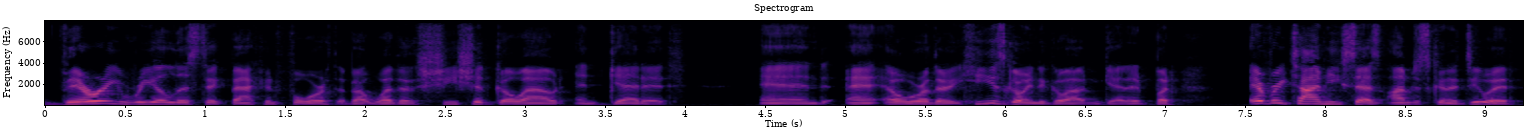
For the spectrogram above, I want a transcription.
very realistic back and forth about whether she should go out and get it and, and or whether he's going to go out and get it. But every time he says i'm just going to do it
